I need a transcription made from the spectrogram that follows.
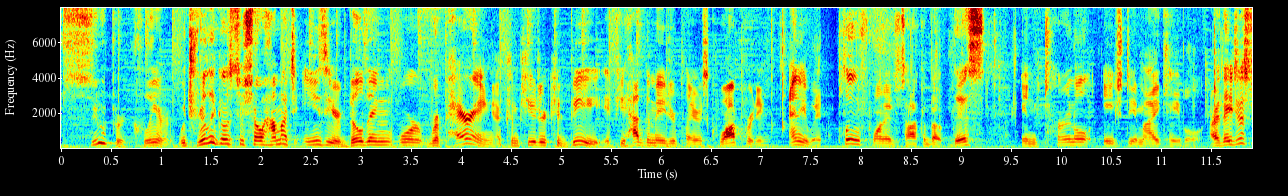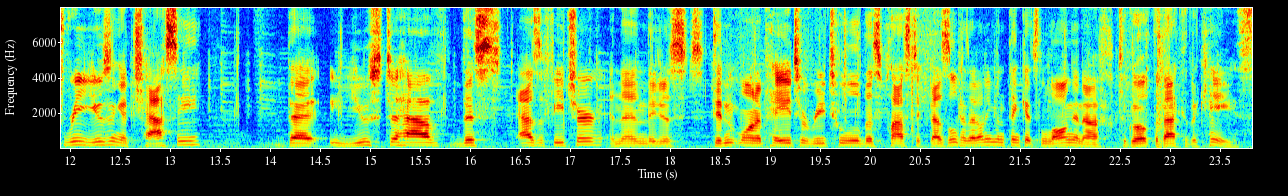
super clear, which really goes to show how much easier building or repairing a computer could be if you had the major players cooperating. Anyway, Plouffe wanted to talk about this internal HDMI cable. Are they just reusing a chassis that used to have this as a feature and then they just didn't want to pay to retool this plastic bezel because I don't even think it's long enough to go out the back of the case.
